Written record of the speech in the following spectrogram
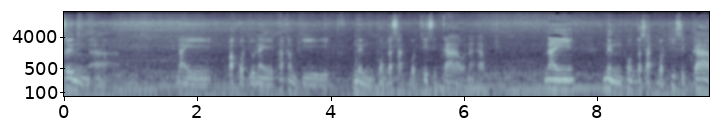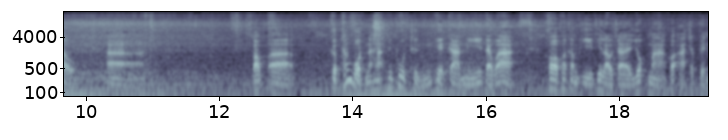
ซึ่งในปรากฏอยู่ในพระคัมภีร์หนึ่งพงกษัตริย์บทที่ 19 นะครับ ในหนึ่งพงกษัตริย์บทที่ 19อ่าปะอ่าเกือบทั้งบทนะฮะที่พูดถึงเหตุการณ์นี้ แต่ว่าข้อพระคัมภีร์ที่เราจะยกมาก็อาจจะเป็น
